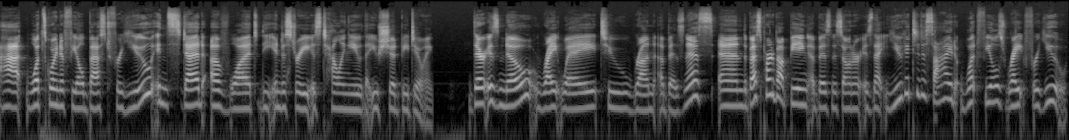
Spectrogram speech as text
at what's going to feel best for you instead of what the industry is telling you that you should be doing there is no right way to run a business. And the best part about being a business owner is that you get to decide what feels right for you,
